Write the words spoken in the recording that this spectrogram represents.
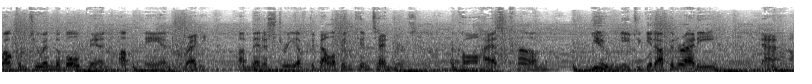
Welcome to In the Bullpen Up and Ready, a ministry of developing contenders. The call has come. You need to get up and ready now.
